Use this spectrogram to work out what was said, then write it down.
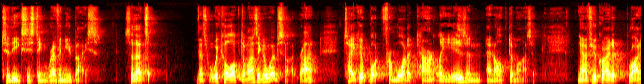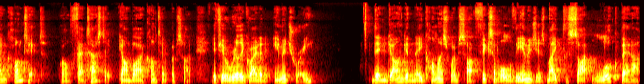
to the existing revenue base. So that's that's what we call optimizing a website, right? Take it what, from what it currently is and, and optimize it. Now, if you're great at writing content, well, fantastic. Go and buy a content website. If you're really great at imagery, then go and get an e-commerce website, fix up all of the images, make the site look better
